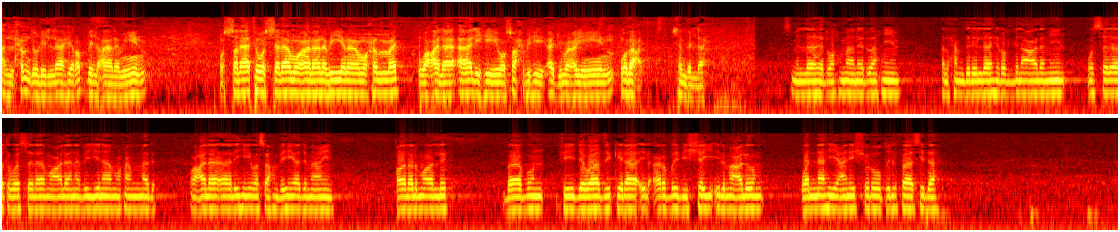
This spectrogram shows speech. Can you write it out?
الحمد لله رب العالمين والصلاة والسلام على نبينا محمد وعلى آله وصحبه أجمعين وبعد. بسم الله. بسم الله الرحمن الرحيم. الحمد لله رب العالمين والصلاة والسلام على نبينا محمد وعلى آله وصحبه أجمعين. قال المؤلف باب في جواز كراء الأرض بالشيء المعلوم والنهي عن الشروط الفاسدة.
